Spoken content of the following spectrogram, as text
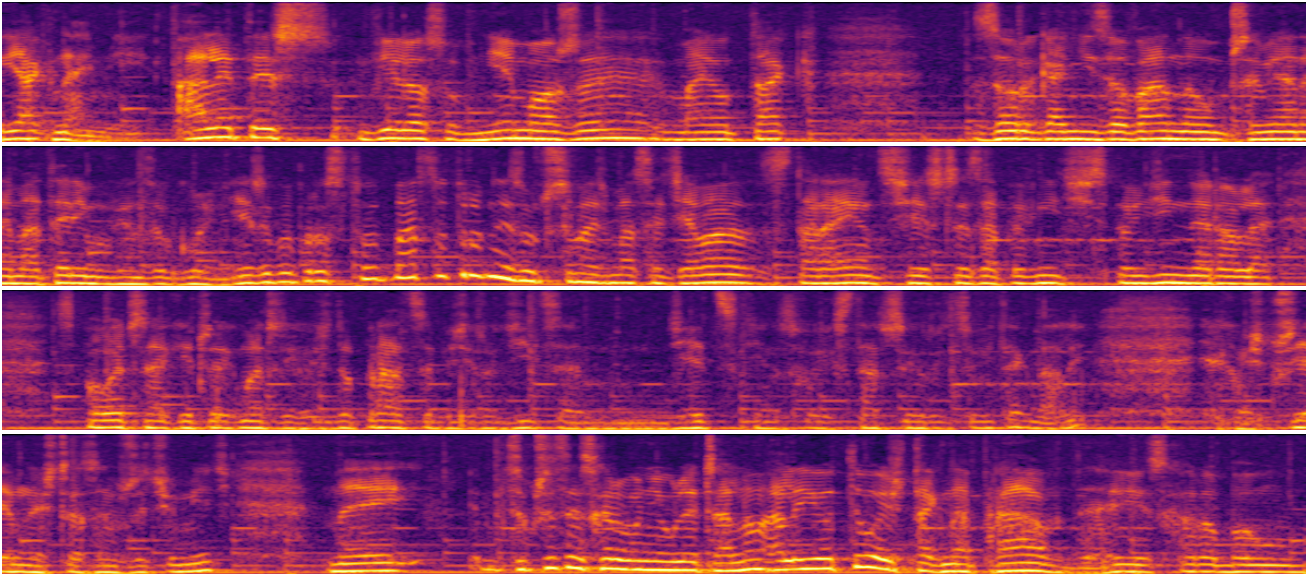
jak najmniej. Ale też wiele osób nie może, mają tak zorganizowaną przemianę materii, mówiąc ogólnie, że po prostu bardzo trudno jest utrzymać masę ciała, starając się jeszcze zapewnić, spełnić inne role społeczne, jakie człowiek ma, czyli chodzić do pracy, być rodzicem, dzieckiem swoich starszych rodziców i tak dalej. Jakąś przyjemność czasem w życiu mieć. No Cukrzyca jest chorobą nieuleczalną, ale i otyłość tak naprawdę jest chorobą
